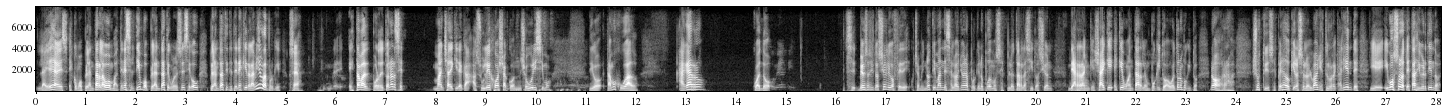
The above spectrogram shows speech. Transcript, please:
la idea es, es como plantar la bomba. Tenés el tiempo, plantaste como el CSGO, plantaste y te tenés que ir a la mierda porque, o sea, estaba por detonarse mancha de Kiraka, azulejo allá con yogurísimo. Digo, estamos jugados. Agarro, cuando veo esa situación, le digo a Fede, escúchame, no te mandes al baño ahora porque no podemos explotar la situación de arranque. Ya hay que, hay que aguantarla un poquito, aguantarla un poquito. No, yo estoy desesperado, quiero hacerlo del baño, estoy recaliente y, y vos solo te estás divirtiendo.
